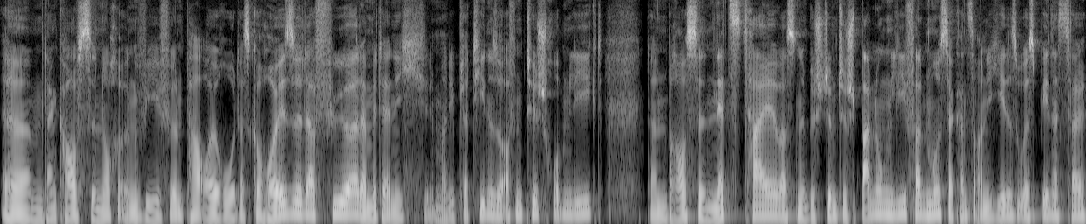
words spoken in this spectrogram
ähm, dann kaufst du noch irgendwie für ein paar Euro das Gehäuse dafür, damit er nicht immer die Platine so auf dem Tisch rumliegt. Dann brauchst du ein Netzteil, was eine bestimmte Spannung liefern muss. Da kannst du auch nicht jedes USB-Netzteil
